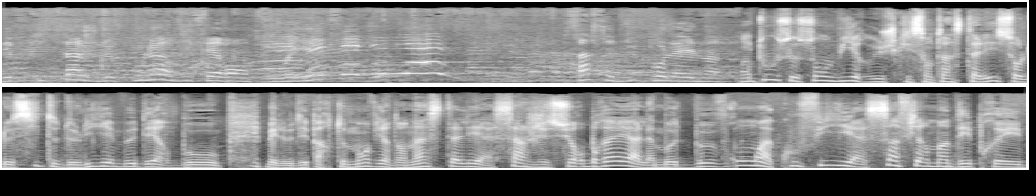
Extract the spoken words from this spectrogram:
des petites taches de couleurs différentes. Vous voyez C'est du miel ça, c'est du pollen. En tout, ce sont huit ruches qui sont installées sur le site de l'IME d'Herbeau. Mais le département vient d'en installer à Sargé-sur-Bray, à la Motte-Beuvron, à Couffy et à Saint-Firmin-des-Prés.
